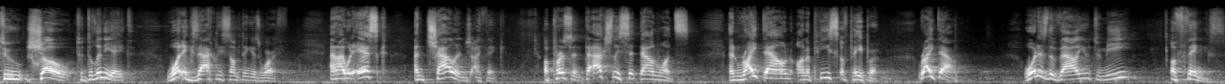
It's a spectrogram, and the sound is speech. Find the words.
to show, to delineate what exactly something is worth. And I would ask and challenge, I think, a person to actually sit down once and write down on a piece of paper, write down what is the value to me of things?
